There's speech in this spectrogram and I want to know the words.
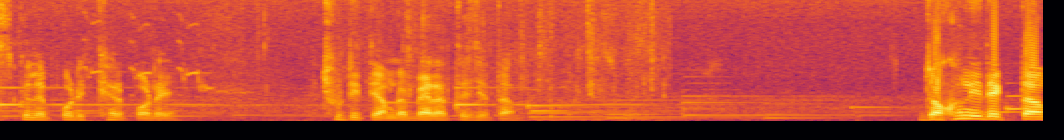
স্কুলে পরীক্ষার পরে ছুটিতে আমরা বেড়াতে যেতাম। যখনই দেখতাম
